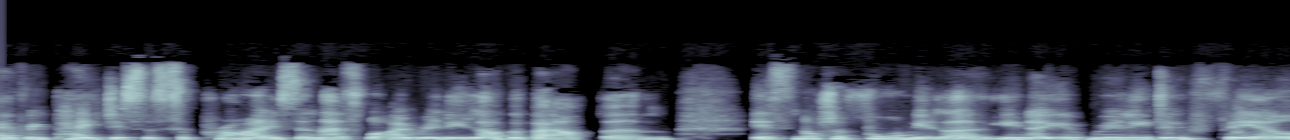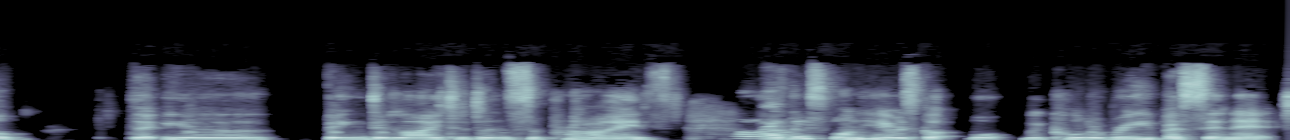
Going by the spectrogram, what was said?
every page is a surprise. And that's what I really love about them. It's not a formula, you know, you really do feel that you're being delighted and surprised. Uh, this one here has got what we call a rebus in it.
